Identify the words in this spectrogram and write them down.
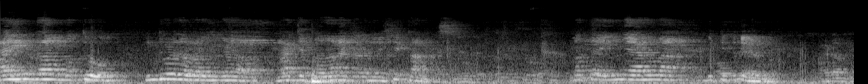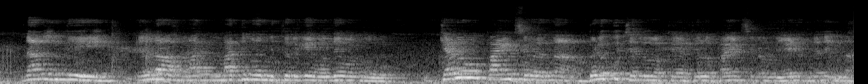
Ahinda ಮತ್ತು ಹಿಂದುಳಿದ ವರ್ಗಗಳ ರಾಜ್ಯ ಪ್ರಧಾನ ಕಾರ್ಯದರ್ಶಿ ಕಾಂಗ್ರೆಸ್. ಮತ್ತೆ ಇನ್ನು ಯಾರನ್ನ ಬಿಟ್ಟಿದ್ರೆ ಹೇಳ್ಬೋದು ನಾನು ಇಲ್ಲಿ ಎಲ್ಲ ಮಾಧ್ಯ- ಮಾಧ್ಯಮದ ಮಿತ್ರರಿಗೆ ಒಂದೇ ಒಂದು ಕೆಲವು ಪಾಯಿಂಟ್ಸ್ಗಳನ್ನು ಬೆಳಕು ಚೆಲ್ಲುವ ಕೆಲವು ಪಾಯಿಂಟ್ಸ್ಗಳನ್ನು ಹೇಳಿದ್ಮೇಲೆ ಇನ್ನು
